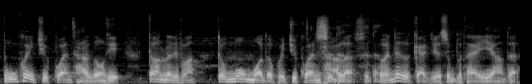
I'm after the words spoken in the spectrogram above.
不会去观察的东西，到那地方都默默的会去观察了，是的是的和那个感觉是不太一样的。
